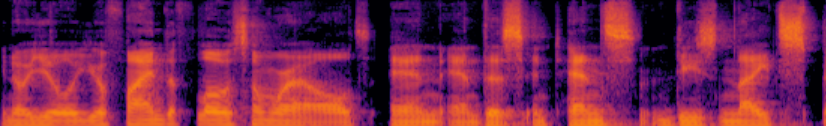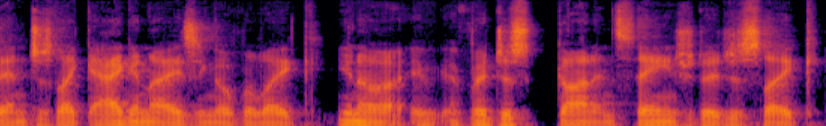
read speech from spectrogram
you know you'll you'll find the flow somewhere else and and this intense these nights spent just like agonizing over like you know if i just gone insane should i just like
